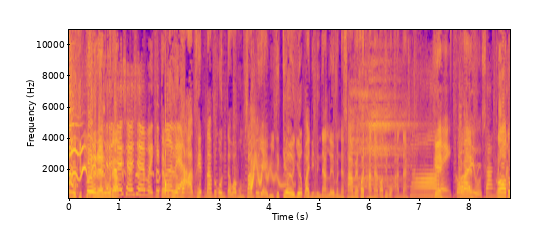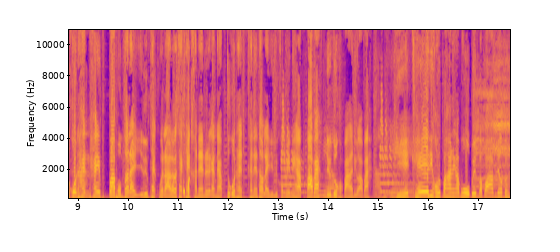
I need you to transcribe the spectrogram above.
เหมือนคิปเปอร์เลยนะทุกคนครับ ใช่ใช่ใช่เหมือนคิปแต่เปอมันร์คือเลยมาอะอาร์ตเพชรนะทุกคนแต่ว่าผมสร้างตัวใหญ่มีเทคเจอร์เยอะไปนิดนึงนั้นเลยมันจะสร้างไม่ค่อยทันนะตอนที่ผมอันนะใช่โอเคก็ทำไมว่าอยู่สร้างก็ทุกคนให้ให้ป้าผมเท่าไหร่อย่าลืมแท็กเวลาแล้วก็แท็กแท็กคะแนนด้วยกันนะครับทุกคนให้คะแนนเท่าไหร่อย่าลืมคอมเมนต์นะครับป้าไปเดี๋ยวตัวของป้ากันดีกว่าไปโอเค เยสเคที่ของพี่ปานะครับโอ้โหเป็นแบบว่าเรียกว่าแบบ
